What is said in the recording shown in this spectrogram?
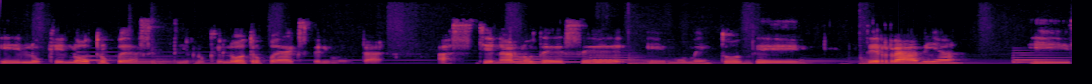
eh, lo que el otro pueda sentir, lo que el otro pueda experimentar, llenarnos de ese eh, momento de, de rabia y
